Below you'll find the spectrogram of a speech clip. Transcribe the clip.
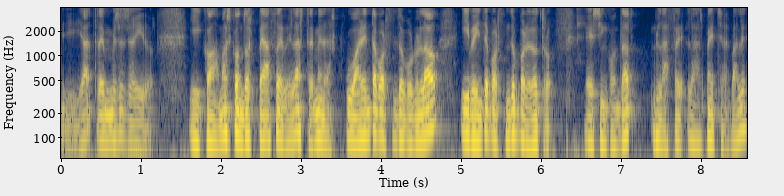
Y ya tres meses seguidos. Y además con dos pedazos de velas tremendas. 40% por un lado y 20% por el otro. Eh, sin contar las mechas, ¿vale?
